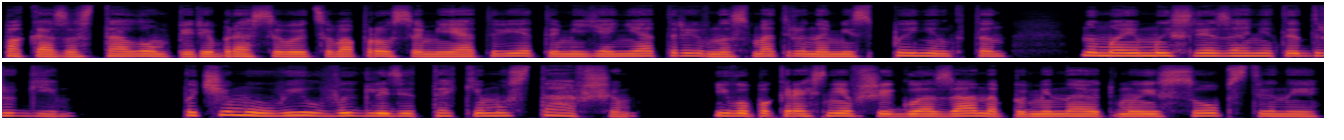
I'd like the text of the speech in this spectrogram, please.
Пока за столом перебрасываются вопросами и ответами, я неотрывно смотрю на мисс Пеннингтон, но мои мысли заняты другим. Почему Уилл выглядит таким уставшим? Его покрасневшие глаза напоминают мои собственные,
